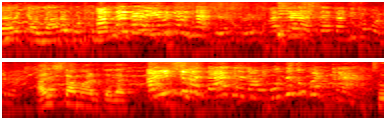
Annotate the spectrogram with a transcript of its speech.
வேலைக்கு அழிச்சிட்டாமா அடுத்தத. ஸோ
